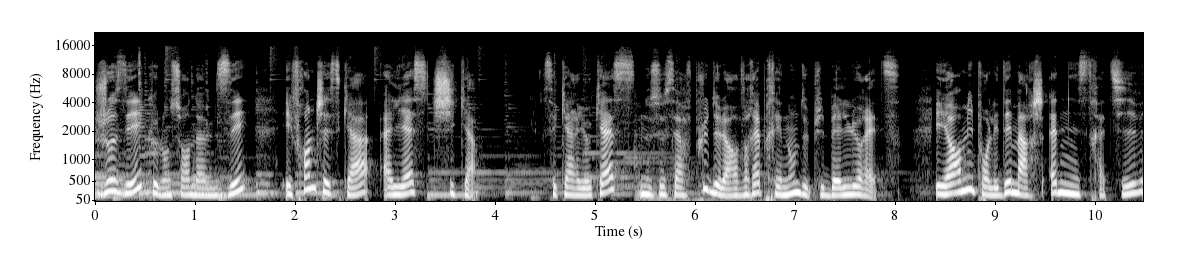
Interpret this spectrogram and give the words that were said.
José, que l'on surnomme Zé, et Francesca, alias Chica. Ces cariocas ne se servent plus de leur vrai prénom depuis belle lurette. Et hormis pour les démarches administratives,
